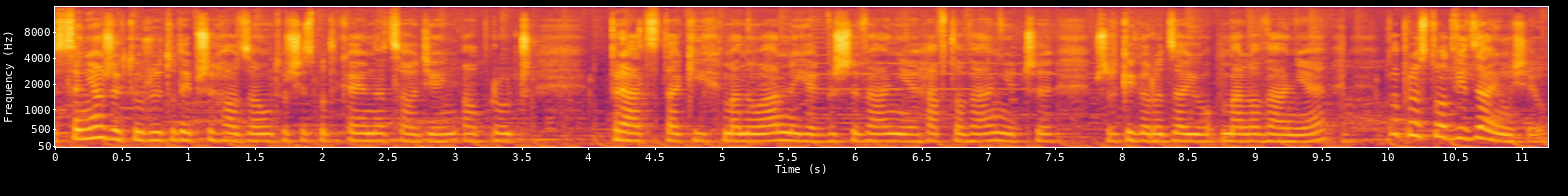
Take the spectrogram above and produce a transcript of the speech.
Seniorzy, którzy tutaj przychodzą, którzy się spotykają na co dzień, oprócz prac takich manualnych jak wyszywanie, haftowanie czy wszelkiego rodzaju malowanie, po prostu odwiedzają się,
